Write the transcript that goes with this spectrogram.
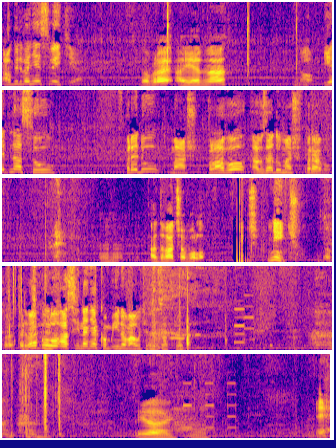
A obidve nesvietia. Dobre, a jedna. No, jedna sú vpredu máš vľavo a vzadu máš vpravo. A dva čo bolo? Nič. Dobre, tak Dva bolo asi na nejakom inom aute to zaplo. Jaj, no. Nie.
